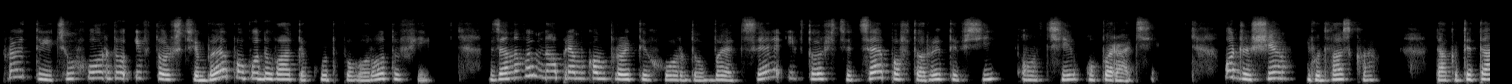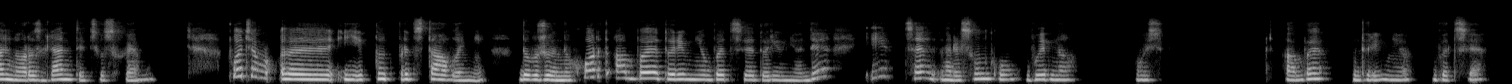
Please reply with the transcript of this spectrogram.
пройти цю хорду і в точці Б побудувати кут повороту Фі. За новим напрямком пройти хорду BC і в точці С повторити всі ці операції. Отже, ще, будь ласка, так, детально розгляньте цю схему. Потім е, і тут представлені довжини хорд АБ дорівнює BC дорівнює D, і це на рисунку видно ось АБ дорівнює BC.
